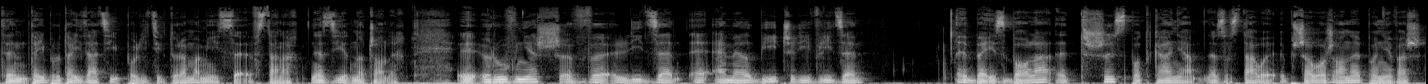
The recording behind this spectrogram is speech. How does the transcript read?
tym, tej brutalizacji policji, która ma miejsce w Stanach Zjednoczonych. Również w lidze MLB, czyli w lidze baseballa, trzy spotkania zostały przełożone, ponieważ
